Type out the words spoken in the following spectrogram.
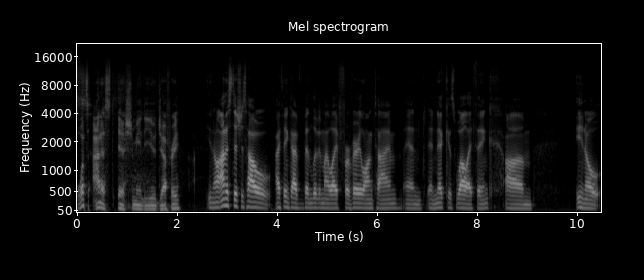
what's honest-ish mean to you, Jeffrey? you know, honest-ish is how I think I've been living my life for a very long time, and and Nik as well. I think, um, you know,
